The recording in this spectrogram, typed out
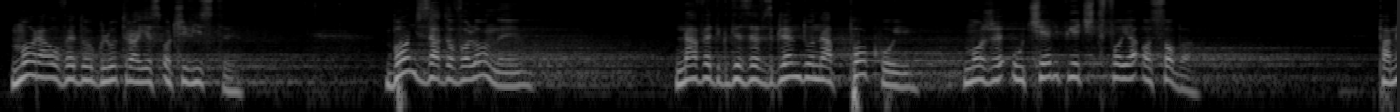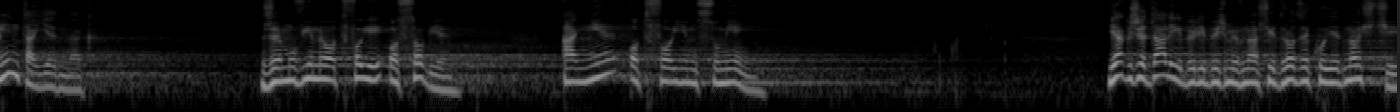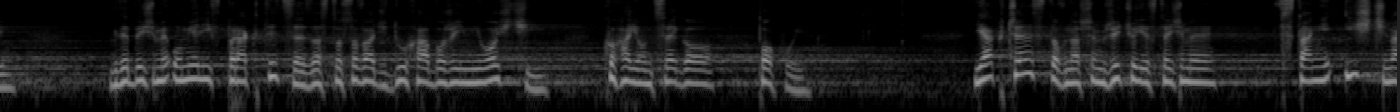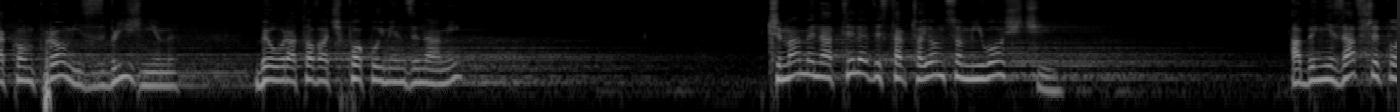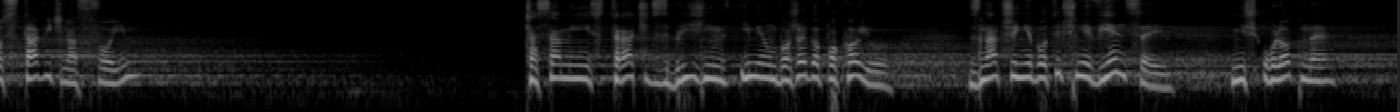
Morał według Lutra jest oczywisty. Bądź zadowolony, nawet gdy ze względu na pokój może ucierpieć Twoja osoba. Pamiętaj jednak, że mówimy o Twojej osobie, a nie o Twoim sumieniu. Jakże dalej bylibyśmy w naszej drodze ku jedności, gdybyśmy umieli w praktyce zastosować ducha Bożej miłości, kochającego pokój. Jak często w naszym życiu jesteśmy w stanie iść na kompromis z bliźnim, by uratować pokój między nami? Czy mamy na tyle wystarczająco miłości, aby nie zawsze postawić na swoim? Czasami stracić z bliźnim w imię Bożego pokoju znaczy niebotycznie więcej niż ulotne,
